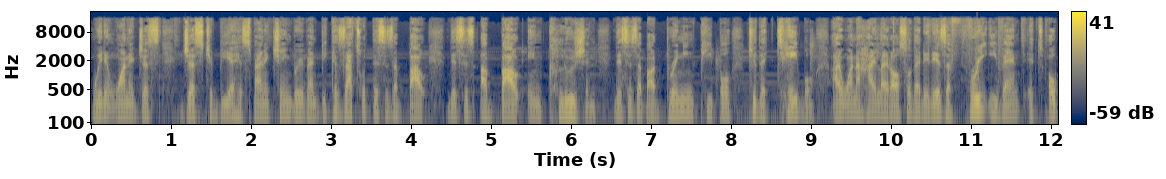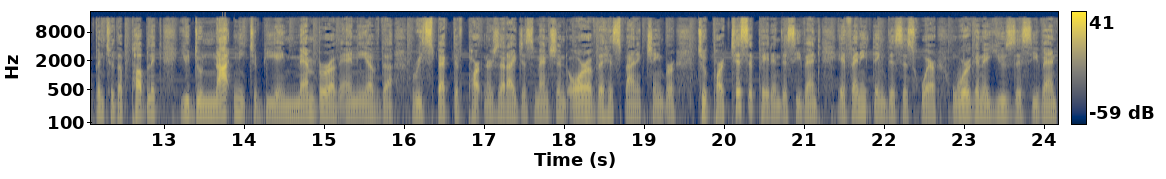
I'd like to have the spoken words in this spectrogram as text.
We didn't want it just just to be a Hispanic chamber event because that's what this is about. This is about inclusion. This is about bringing people to the table. I want to highlight also that it is a free event. It's open to the public. You do not need to be a member of any of the respective partners that I just mentioned or of the Hispanic Chamber to participate in this event. If anything, this is where we're going to use this event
